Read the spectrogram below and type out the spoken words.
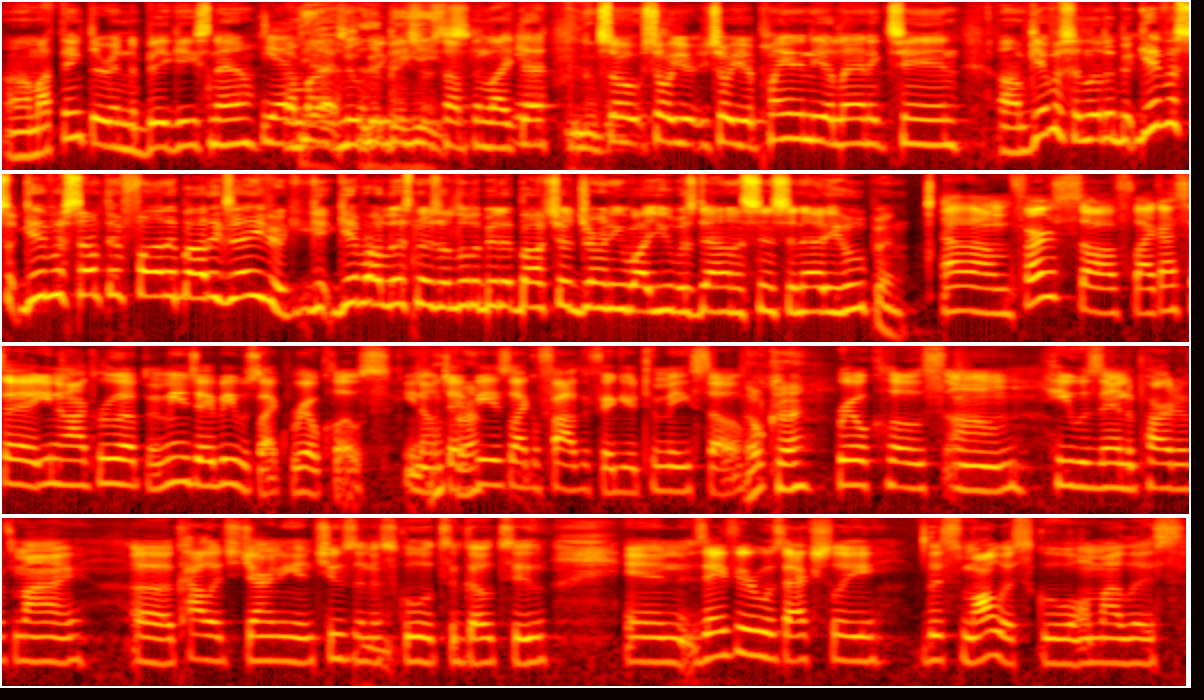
Um, I think they're in the Big East now. Yes. Somebody- Yes, New in Big, Big East, East. or something like Yeah. that. So so you're so you're playing in the Atlantic 10. Um, give us a little bit. Give us give us something fun about Xavier. G- give our listeners a little bit about your journey while you was down in Cincinnati hooping. Um, first off, like I said, you know, I grew up and me and JB was like real close. You know, Okay. JB is like a father figure to me, so Okay. real close. Um, he was in a part of my uh, college journey and choosing a school to go to, and Xavier was actually the smallest school on my list,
